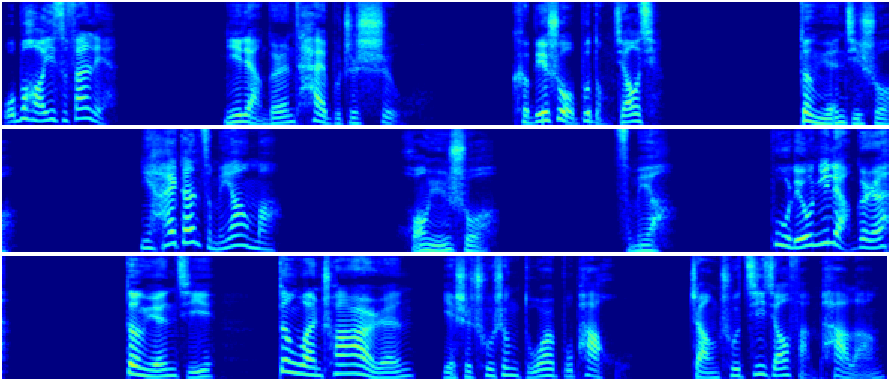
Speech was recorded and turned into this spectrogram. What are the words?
我不好意思翻脸。你两个人太不知事务，可别说我不懂交情。邓元吉说：“你还敢怎么样吗？”黄云说：“怎么样？不留你两个人。”邓元吉、邓万川二人也是出生犊儿不怕虎。长出犄角反怕狼，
